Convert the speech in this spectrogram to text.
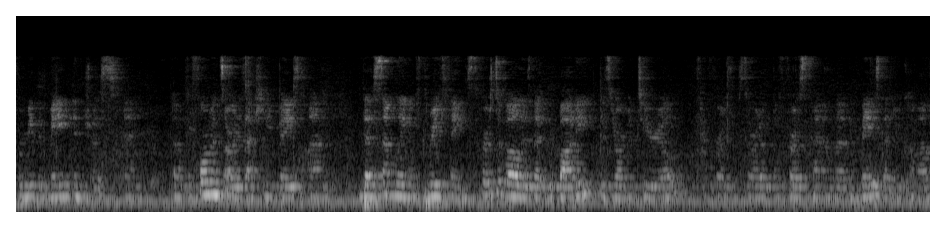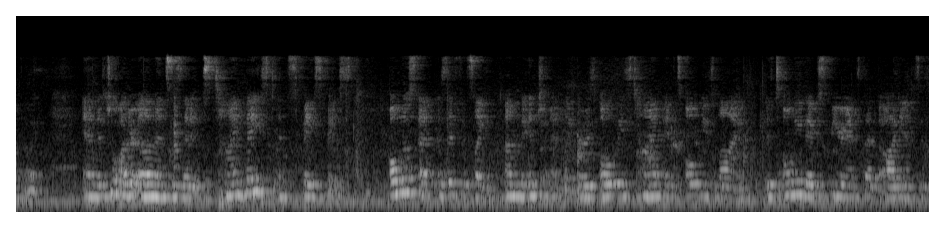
for me the main interests, and uh, performance art is actually based on the assembling of three things. First of all, is that the body is your material, first sort of the first kind of uh, base that you come out with, and the two other elements is that it's time-based and space-based. Almost as if it's like on the internet, like there is always time and it's always live. It's only the experience that the audience is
